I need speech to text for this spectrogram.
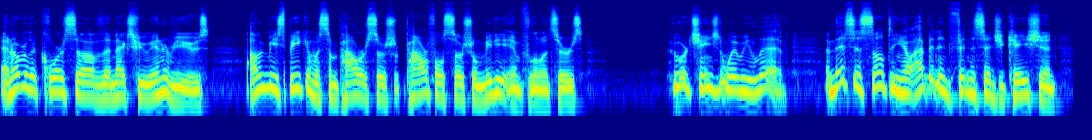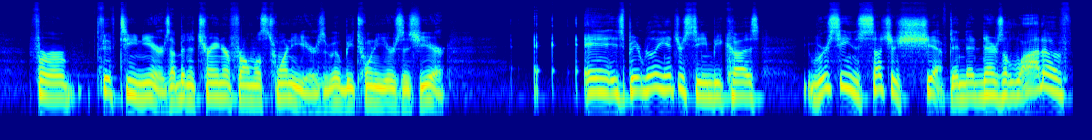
And over the course of the next few interviews, I'm going to be speaking with some power social, powerful social media influencers who are changing the way we live. And this is something, you know, I've been in fitness education for 15 years. I've been a trainer for almost 20 years. It will be 20 years this year. And it's been really interesting because we're seeing such a shift. And there's a lot of,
